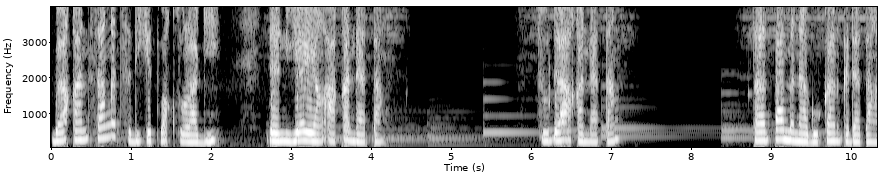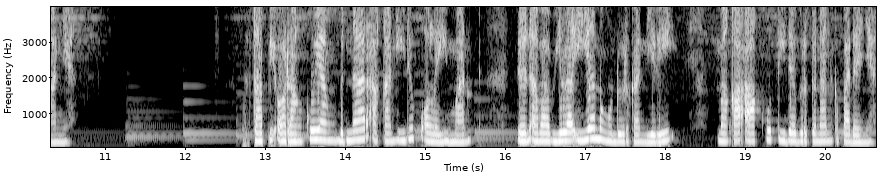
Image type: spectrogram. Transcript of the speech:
bahkan sangat sedikit waktu lagi, dan Dia yang akan datang. Sudah akan datang tanpa menaguhkan kedatangannya. Tetapi orangku yang benar akan hidup oleh iman, dan apabila ia mengundurkan diri, maka aku tidak berkenan kepadanya.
